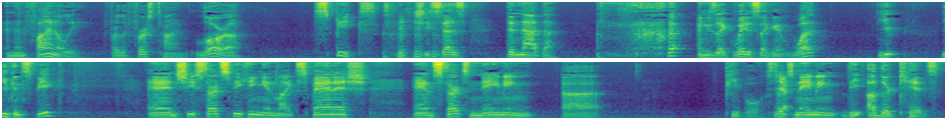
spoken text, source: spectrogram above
And then finally, for the first time, Laura speaks. she says, De nada. and he's like, wait a second, what? You you can speak? And she starts speaking in like Spanish and starts naming uh, people. Starts Yeah. naming the other kids,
